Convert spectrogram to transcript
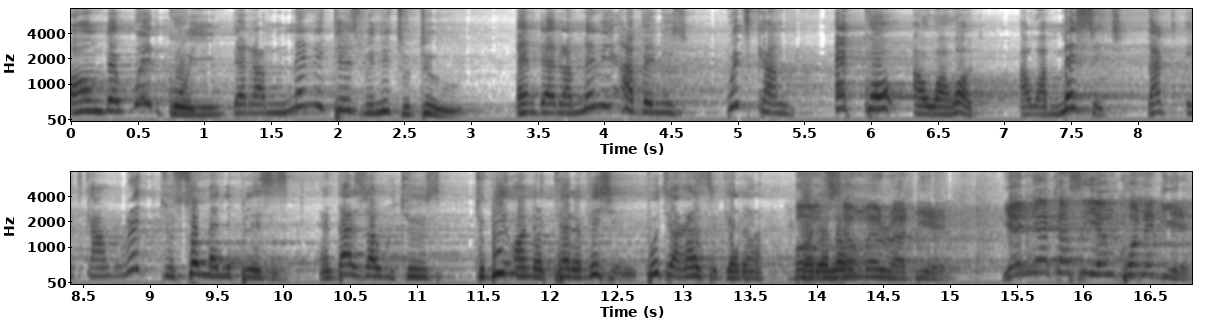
on the way going, there are many things we need to do, and there are many avenues which can echo our what? Our message that it can reach to so many places. And that is why we choose to be on the television. Put your hands together for the Lord. yɛnyɛ ka sɛ yɛnkɔ no deɛ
